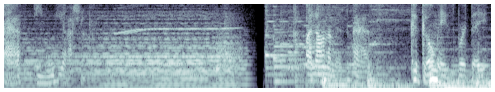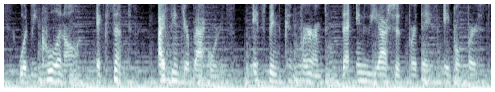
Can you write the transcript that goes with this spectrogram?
Ask Inuyasha. Anonymous asked, Kagome's birthday would be cool and all, except I think you're backwards. It's been confirmed that Inuyasha's birthday is April 1st,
